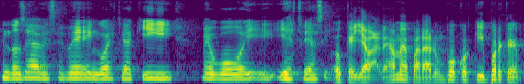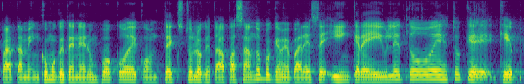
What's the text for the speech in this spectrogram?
Entonces a veces vengo, estoy aquí, me voy y estoy así. Ok, ya va, déjame parar un poco aquí porque para también como que tener un poco de contexto de lo que estaba pasando porque me parece increíble todo esto que, que,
